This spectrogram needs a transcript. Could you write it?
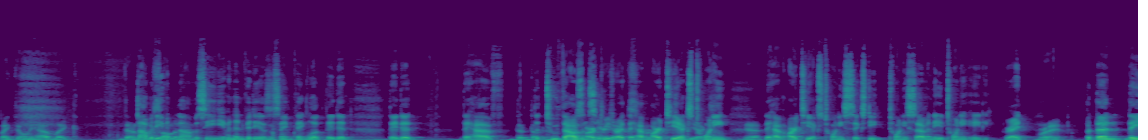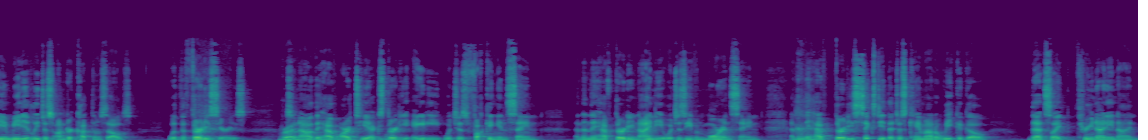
Like they only have like their no, like, but even solid- no, but see, even Nvidia is the same thing. Look, they did, they did, they have The- the, the 2000 series, right? They have RTX GTX. 20, Yeah. they have RTX 2060, 2070, 2080, right? Right. But then they immediately just undercut themselves with the 30 series. Right. So now they have RTX 3080, which is fucking insane. And then they have 3090, which is even more insane. And then they have 3060 that just came out a week ago. That's like 399,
